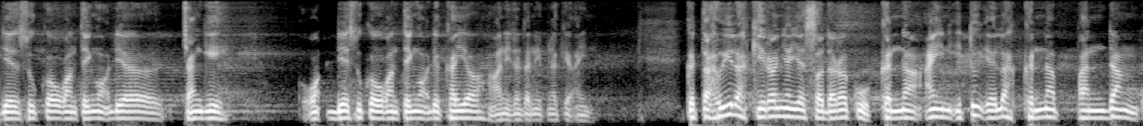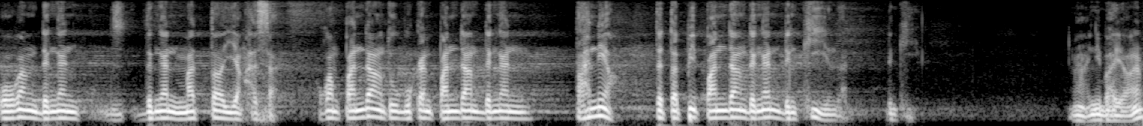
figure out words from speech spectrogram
dia suka orang tengok dia canggih, dia suka orang tengok dia kaya. Ha ni tuan-tuan ni penyakit ain. Ketahuilah kiranya ya saudaraku, kena ain itu ialah kena pandang orang dengan dengan mata yang hasad. Orang pandang tu bukan pandang dengan tahniah, tetapi pandang dengan dengki. Dengki. Ha, ini bahaya. Eh?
